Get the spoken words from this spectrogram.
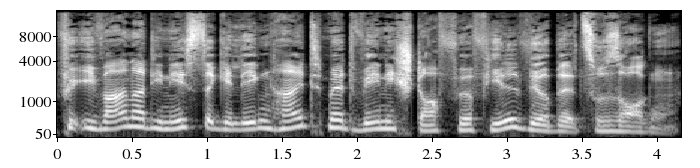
Für Ivana die nächste Gelegenheit, mit wenig Stoff für viel Wirbel zu sorgen.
